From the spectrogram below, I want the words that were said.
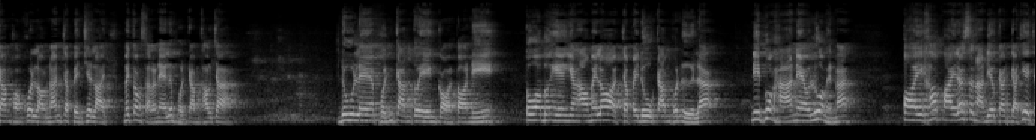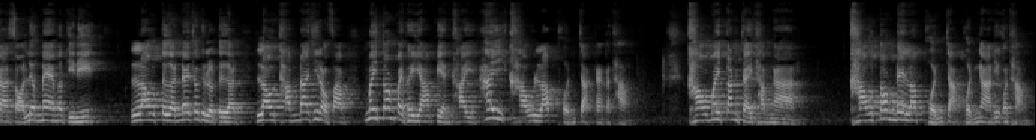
กรรมของคนเหล่านั้นจะเป็นเช่นไรไม่ต้องสารแนเรื่องผลกรรมเขาจ้าดูแลผลกรรมตัวเองก่อนตอนนี้ ตัวมึงเองยังเอาไม่รอดจะไปดูกรรมคนอื่นแล้ว นี่พวกหาแนวร่วมเห็นไหมปล่อยเข้าไปลักษณะเดียวกันกับที่อาจารย์สอนเรื่องแม่เมื่อกี้นี้ เราเตือนได้เท่าที่เราเตือน เราทำได้ที่เราฟัง ไม่ต้องไปพยายามเปลี่ยนใคร ให้เขารับผลจากการกระทำเขาไม่ตั้งใจทำงาน เขาต้องได้รับผลจากผลงานที่เขาทำ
